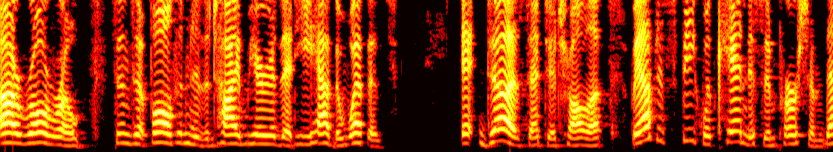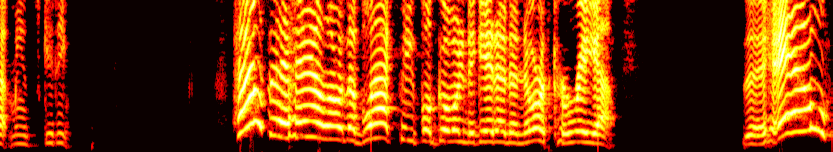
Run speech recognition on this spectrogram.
Ororo, since it falls into the time period that he had the weapons. It does, said T'Challa. We have to speak with Candace in person. That means getting. The hell are the black people going to get into North Korea? The hell?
